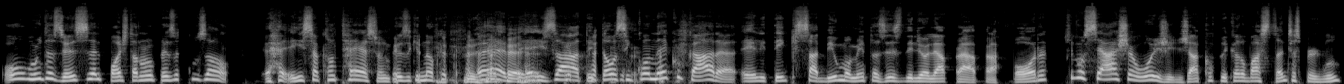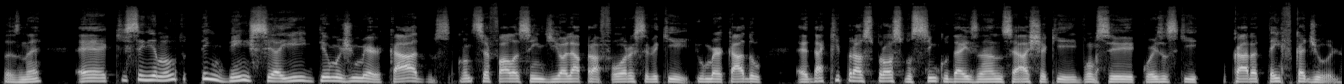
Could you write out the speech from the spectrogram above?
Ou muitas vezes ele pode estar numa empresa cuzão. É, isso acontece, é uma empresa que não. É, é, exato. Então, assim, quando é que o cara ele tem que saber o momento, às vezes, dele olhar pra fora? O que você acha hoje, já complicando bastante as perguntas, né? É que seria muito tendência aí em termos de mercados. Quando você fala assim de olhar pra fora, você vê que o mercado é, daqui para os próximos 5, 10 anos, você acha que vão ser coisas que o cara tem que ficar de olho.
